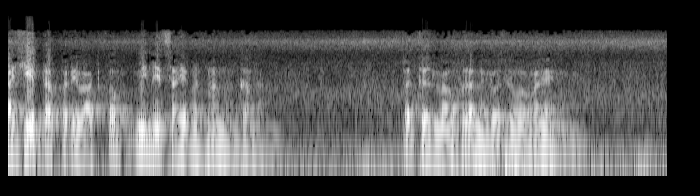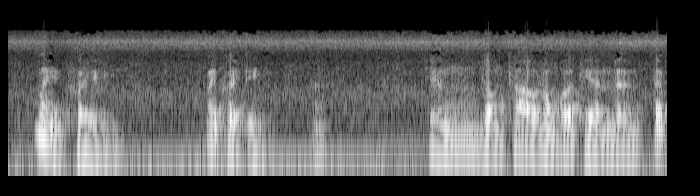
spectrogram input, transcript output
อาชีพนักปฏิบัติก็มีนิสัยเหมือนนั่นเหมือนกันนะพอตื่นหลังเพื่อนรู้สึกว่าไม่ ไม่ค่อย ไม่ค่อยดีเสียงหลงเท้าหลงพ่อเทียนเดินแต๊บ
